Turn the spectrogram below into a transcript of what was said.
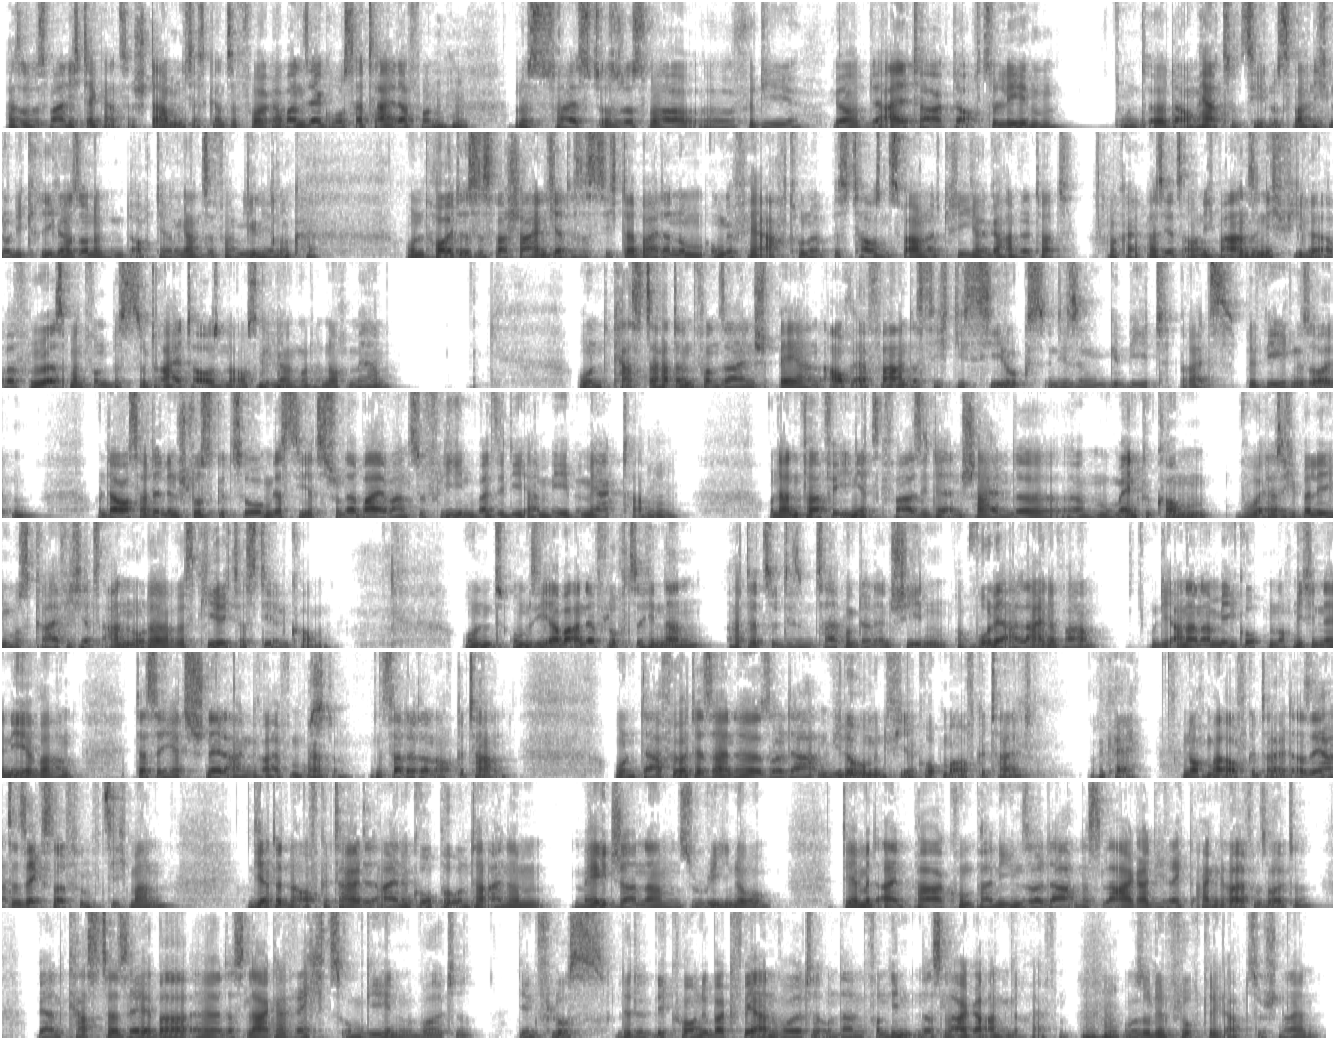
also es war nicht der ganze Stamm, nicht das ganze Volk, aber ein sehr großer Teil davon. Und das heißt, also das war äh, für die, ja, der Alltag, da auch zu leben und äh, da umherzuziehen. Das waren nicht nur die Krieger, sondern auch deren ganze Familien. Okay. Und heute ist es wahrscheinlicher, dass es sich dabei dann um ungefähr 800 bis 1200 Krieger gehandelt hat. Okay. Also jetzt auch nicht wahnsinnig viele, aber früher ist man von bis zu 3000 ausgegangen oder noch mehr. Und Custer hat dann von seinen Spähern auch erfahren, dass sich die Sioux in diesem Gebiet bereits bewegen sollten. Und daraus hat er den Schluss gezogen, dass sie jetzt schon dabei waren zu fliehen, weil sie die Armee bemerkt haben. Mhm. Und dann war für ihn jetzt quasi der entscheidende ähm, Moment gekommen, wo er sich überlegen muss, greife ich jetzt an oder riskiere ich, dass die entkommen. Und um sie aber an der Flucht zu hindern, hat er zu diesem Zeitpunkt dann entschieden, obwohl er alleine war und die anderen Armeegruppen noch nicht in der Nähe waren, dass er jetzt schnell angreifen musste. Ja. Und das hat er dann auch getan. Und dafür hat er seine Soldaten wiederum in vier Gruppen aufgeteilt Okay. nochmal aufgeteilt. Also er hatte 650 Mann. Die hat er dann aufgeteilt in eine Gruppe unter einem Major namens Reno, der mit ein paar Kompanien Soldaten das Lager direkt angreifen sollte, während Custer selber äh, das Lager rechts umgehen wollte, den Fluss Little Bighorn überqueren wollte und dann von hinten das Lager angreifen, um so den Fluchtweg abzuschneiden.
